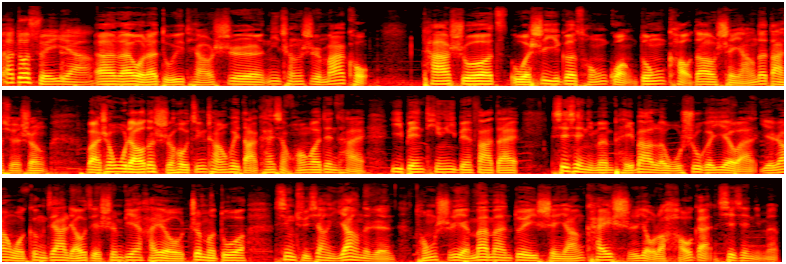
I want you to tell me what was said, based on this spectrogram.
啊，多随意啊！呃，来，我来读一条，是昵称是 Marco，他说我是一个从广东考到沈阳的大学生，晚上无聊的时候，经常会打开小黄瓜电台，一边听一边发呆。谢谢你们陪伴了无数个夜晚，也让我更加了解身边还有这么多性取向一样的人，同时也慢慢对沈阳开始有了好感。谢谢你们。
